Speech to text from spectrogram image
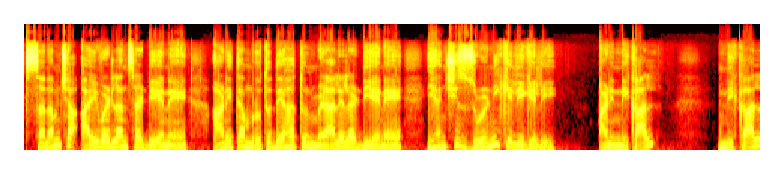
सनमच्या आईवडिलांचा डीएनए आणि त्या मृतदेहातून मिळालेला डीएनए यांची जुळणी केली गेली. आणि निकाल? निकाल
